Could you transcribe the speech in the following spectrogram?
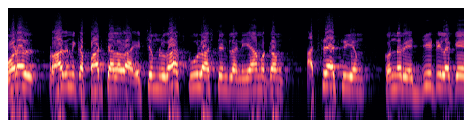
మోడల్ ప్రాథమిక పాఠశాలల హెచ్ఎంలుగా స్కూల్ అసిస్టెంట్ల నియామకం. అశ్రాశ్రయం. కొందరు ఎడ్జీటీలకే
